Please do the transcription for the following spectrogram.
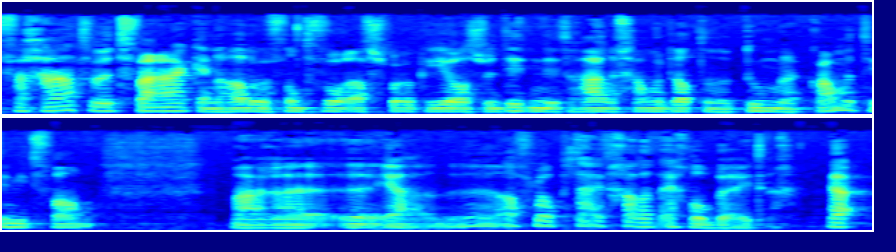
vergaten we het vaak. En dan hadden we van tevoren afgesproken, joh, als we dit en dit halen, gaan we dat en dat doen. Maar dan kwam het er niet van. Maar ja, de afgelopen tijd gaat het echt wel beter. Ja.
